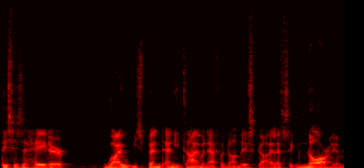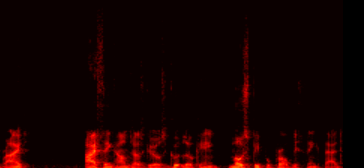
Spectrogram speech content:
this is a hater. Why would we spend any time and effort on this guy? Let's ignore him, right? I think Hamza's girl is good looking. Most people probably think that.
